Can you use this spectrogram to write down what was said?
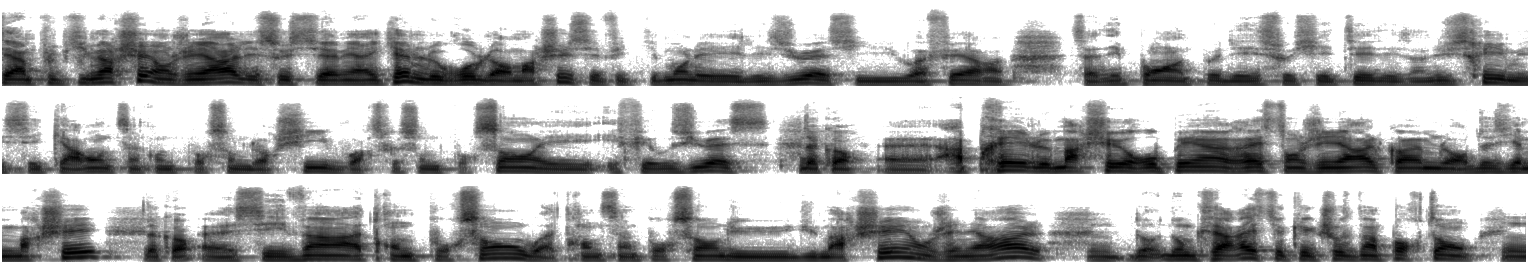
un plus petit marché. En général, les sociétés américaines, le gros de leur marché, c'est effectivement les, les, US. Ils doivent faire, ça dépend un peu des sociétés, des industries, mais c'est 40-50% de leur chiffre, voire 60% est, est fait aux US. D'accord. Euh, après, le marché européen reste en général quand même leur deuxième marché. D'accord. Euh, c'est 20 à 30% ou à 35% du, du, marché en général. Hmm. Donc, donc, ça reste quelque chose d'important. Hmm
